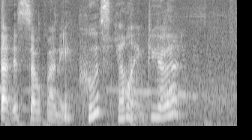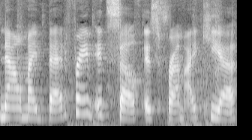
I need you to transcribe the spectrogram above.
That is so funny. Who's yelling? Do you hear that? Now my bed frame itself is from Ikea.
